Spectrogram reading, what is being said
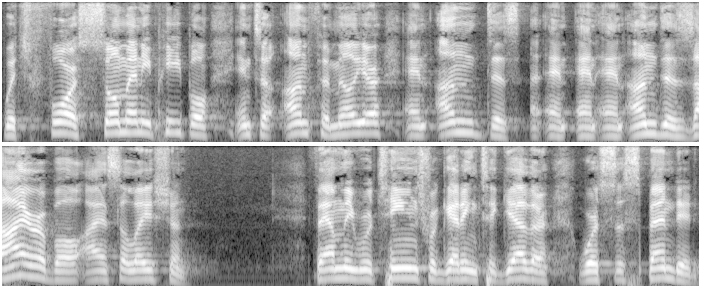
which force so many people into unfamiliar and, undes- and, and, and undesirable isolation. Family routines for getting together were suspended.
